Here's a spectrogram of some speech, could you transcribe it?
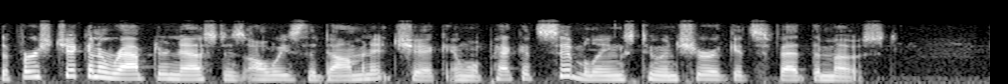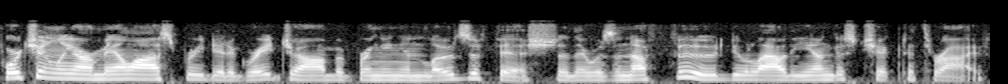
The first chick in a raptor nest is always the dominant chick and will peck its siblings to ensure it gets fed the most. Fortunately, our male osprey did a great job of bringing in loads of fish, so there was enough food to allow the youngest chick to thrive.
